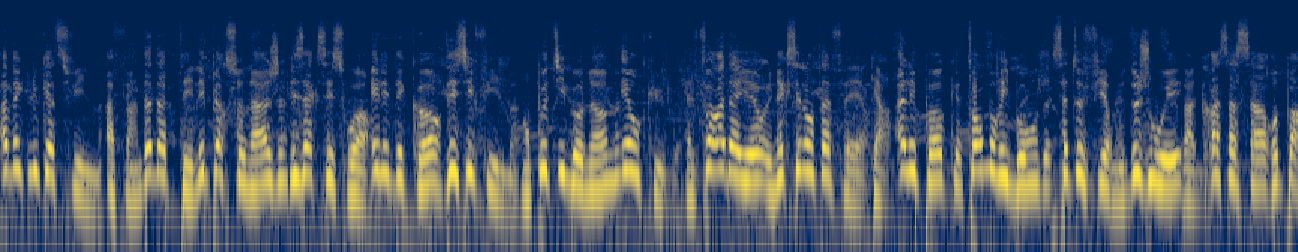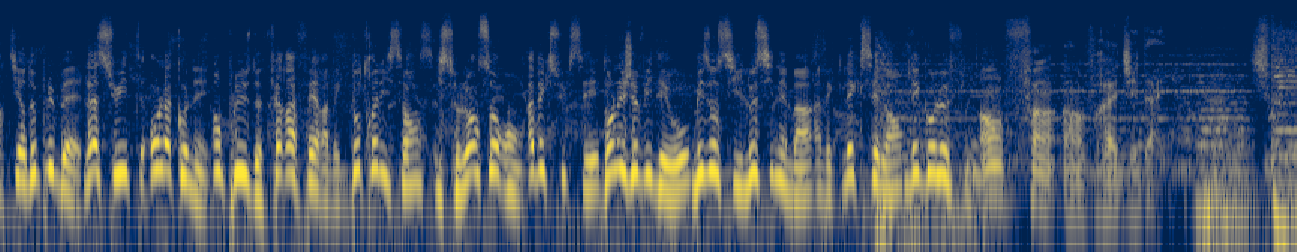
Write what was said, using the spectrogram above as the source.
avec Lucasfilm afin d'adapter les personnages, les accessoires et les décors des six films en petits bonhommes et en cubes. Elle fera d'ailleurs une excellente affaire car à l'époque, fort moribonde, cette firme de jouets va grâce à ça repartir de plus belle. La suite, on la connaît. En plus de faire affaire avec d'autres licences, ils se lanceront avec succès dans les jeux vidéo mais aussi le cinéma avec l'excellent Lego le film. Enfin un vrai Jedi.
